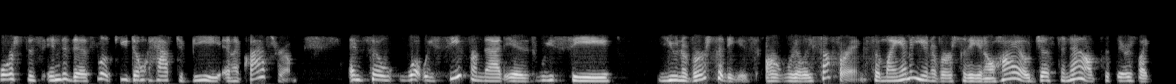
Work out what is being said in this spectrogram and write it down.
forced us into this. Look, you don't have to be in a classroom, and so what we see from that is we see universities are really suffering. So Miami University in Ohio just announced that there's like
